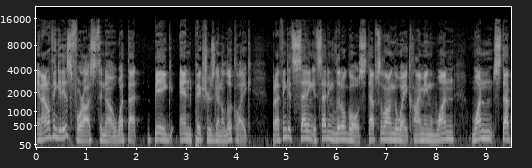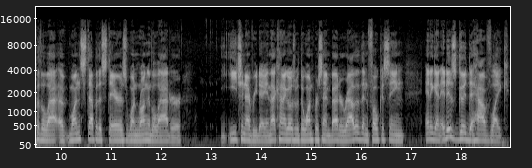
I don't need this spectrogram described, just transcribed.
and I don't think it is for us to know what that big end picture is going to look like. But I think it's setting it's setting little goals, steps along the way, climbing one one step of the la- uh, one step of the stairs, one rung of the ladder each and every day. And that kind of goes with the 1% better rather than focusing and again, it is good to have like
